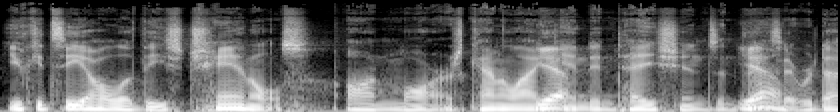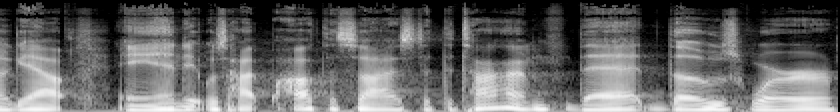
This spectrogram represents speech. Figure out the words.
you could see all of these channels on Mars, kind of like Yeah. indentations and things Yeah. that were dug out. And it was hypothesized at the time that those were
